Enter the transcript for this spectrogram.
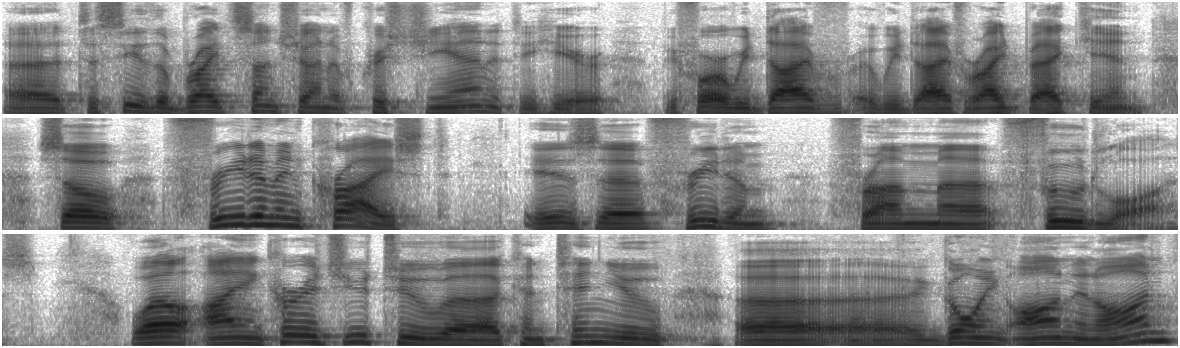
uh, to see the bright sunshine of Christianity here before we dive, we dive right back in. So freedom in Christ is uh, freedom from uh, food laws. Well, I encourage you to uh, continue uh, going on and on.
